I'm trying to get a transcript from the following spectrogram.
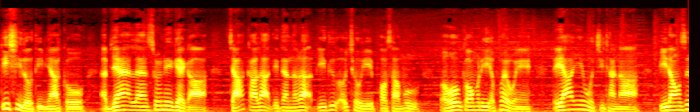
တိရှိလိုသည့်များကိုအပြန်အလှန်ဆွေးနွေးခဲ့ကာဂျာကာလဒေသန္တရပြည်သူ့အုပ်ချုပ်ရေးဖော်ဆောင်မှုဗဟိုကော်မတီအဖွဲ့ဝင်တရားရေးဝန်ကြီးဌာနပြည်ထောင်စု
